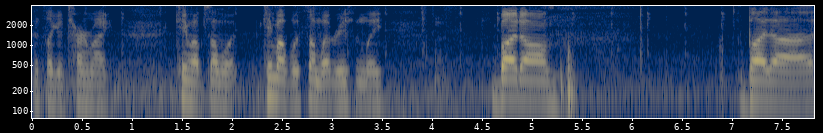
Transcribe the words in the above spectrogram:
That's like a term I came up somewhat came up with somewhat recently. But um, but uh,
